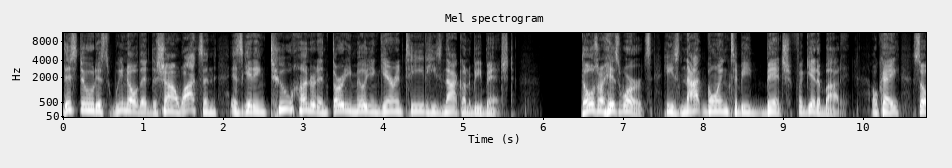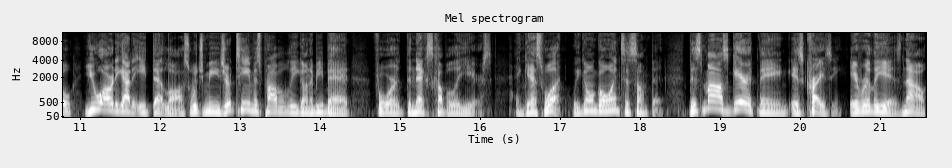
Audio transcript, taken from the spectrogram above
this dude is we know that Deshaun Watson is getting 230 million guaranteed. He's not going to be benched. Those are his words. He's not going to be benched. Forget about it. Okay? So you already got to eat that loss, which means your team is probably going to be bad for the next couple of years. And guess what? We're going to go into something. This Myles Garrett thing is crazy. It really is. Now,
